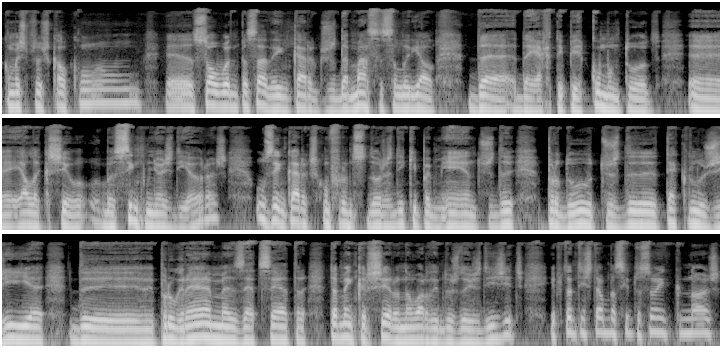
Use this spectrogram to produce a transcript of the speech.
como as pessoas calculam, eh, só o ano passado, em encargos da massa salarial da, da RTP como um todo, eh, ela cresceu 5 milhões de euros. Os encargos com fornecedores de equipamentos, de produtos, de tecnologia, de programas, etc., também cresceram na ordem dos dois dígitos. E, portanto, isto é uma situação em que nós,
